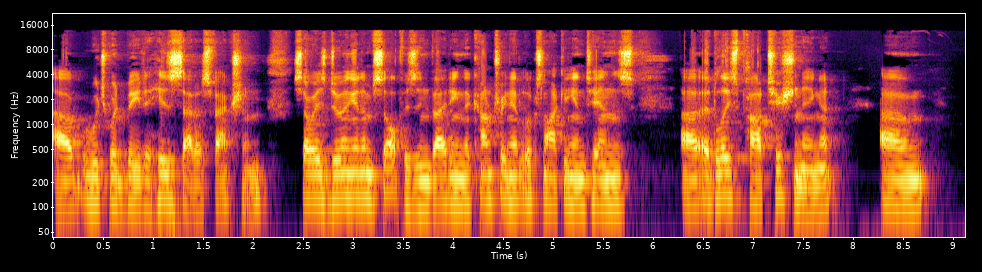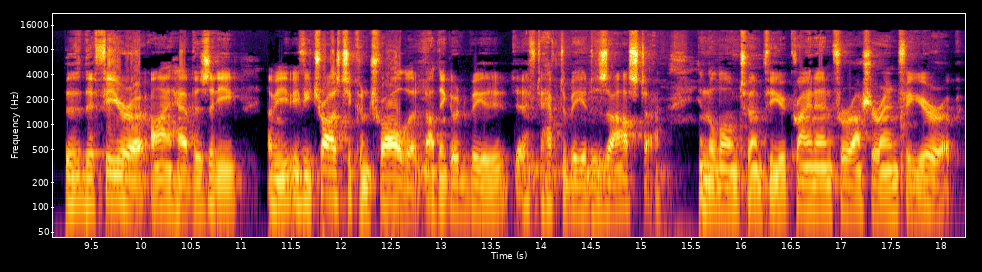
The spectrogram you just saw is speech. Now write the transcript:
uh, which would be to his satisfaction. So he's doing it himself. He's invading the country, and it looks like he intends uh, at least partitioning it. Um, the, the, fear I have is that he, I mean, if he tries to control it, I think it would be have to have to be a disaster in the long term for Ukraine and for Russia and for Europe.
